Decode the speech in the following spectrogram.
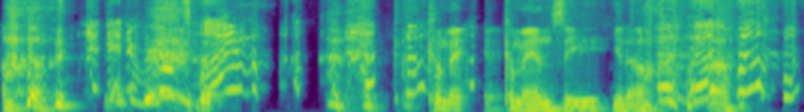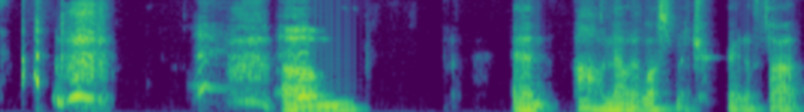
in real time? command command Z, you know. um, and oh now I lost my train of thought.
